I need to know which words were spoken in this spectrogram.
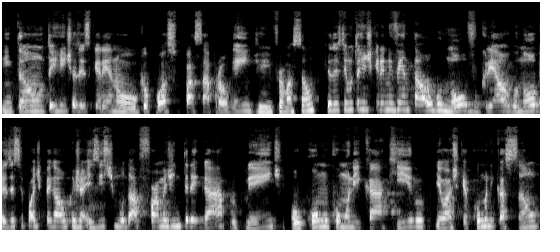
Então, tem gente às vezes querendo o que eu posso passar para alguém de informação, que às vezes tem muita gente querendo inventar algo novo, criar algo novo, e às vezes você pode pegar algo que já existe e mudar a forma de entregar para o cliente ou como comunicar aquilo. Eu acho que a comunicação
